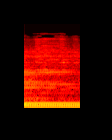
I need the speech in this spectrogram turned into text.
Mm-hmm.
